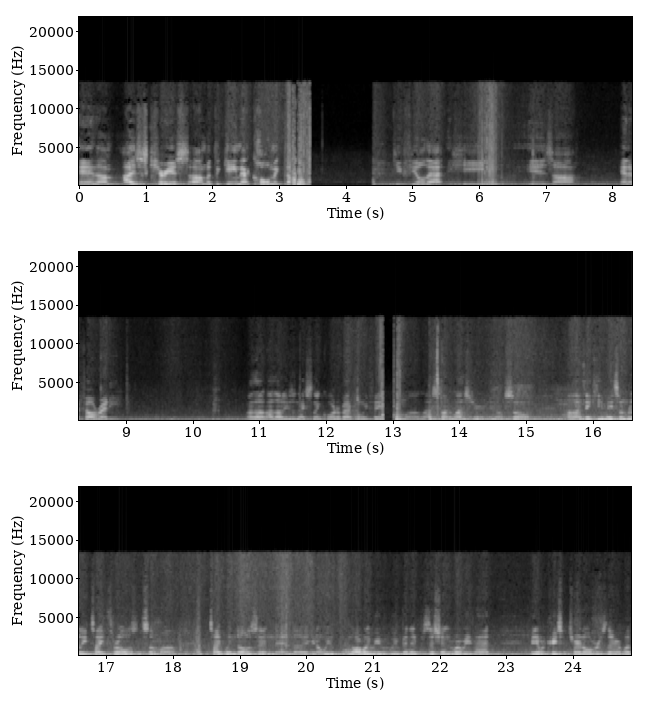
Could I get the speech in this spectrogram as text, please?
and um, I was just curious um, with the game that Cole McDonald, do you feel that he is uh, NFL ready? I thought I thought he was an excellent quarterback when we faced him uh, last time, last year. You know, so uh, I think he made some really tight throws and some tight windows, and and uh, you know we normally we've, we've been in positions where we've had been able to create some turnovers there, but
